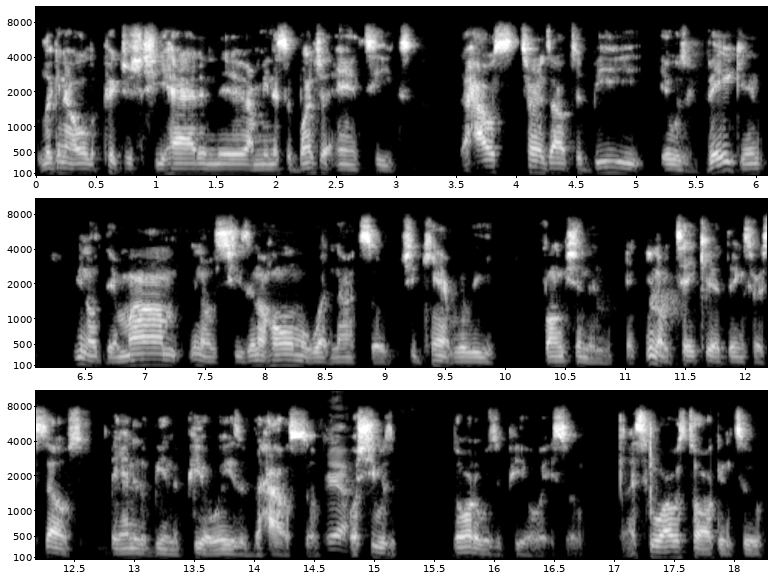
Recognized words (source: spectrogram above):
looking at all the pictures she had in there. I mean, it's a bunch of antiques. The house turns out to be it was vacant, you know, their mom, you know, she's in a home or whatnot, so she can't really function and, and you know take care of things herself. So they ended up being the POAs of the house. So, yeah. well, she was daughter was a POA, so that's who I was talking to.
